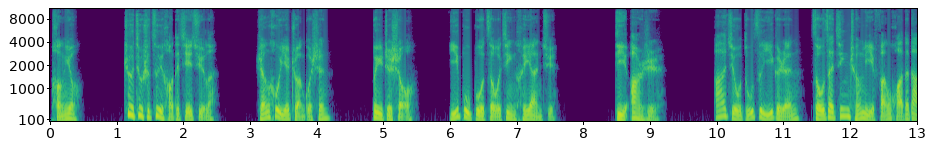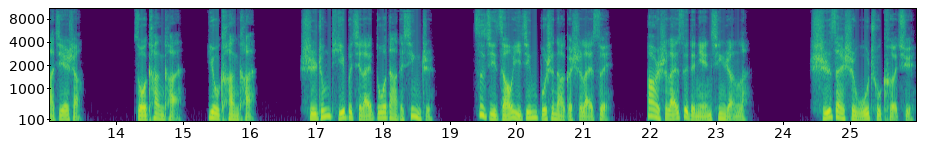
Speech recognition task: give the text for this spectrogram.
朋友，这就是最好的结局了。然后也转过身，背着手，一步步走进黑暗去。第二日，阿九独自一个人走在京城里繁华的大街上。左看看，右看看，始终提不起来多大的兴致。自己早已经不是那个十来岁、二十来岁的年轻人了，实在是无处可去。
